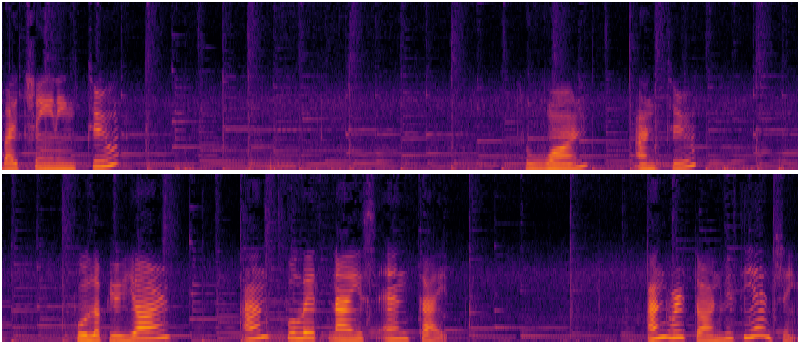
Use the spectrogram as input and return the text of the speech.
by chaining two to one and two. Pull up your yarn and pull it nice and tight. And we're done with the edging.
